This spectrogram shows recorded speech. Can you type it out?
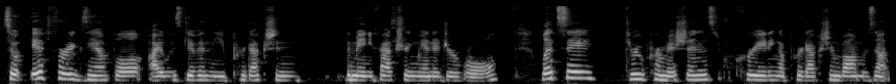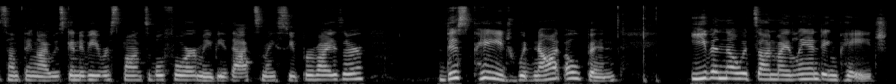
So if, for example, I was given the production, the manufacturing manager role, let's say through permissions, creating a production BOM was not something I was going to be responsible for. Maybe that's my supervisor. This page would not open, even though it's on my landing page,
